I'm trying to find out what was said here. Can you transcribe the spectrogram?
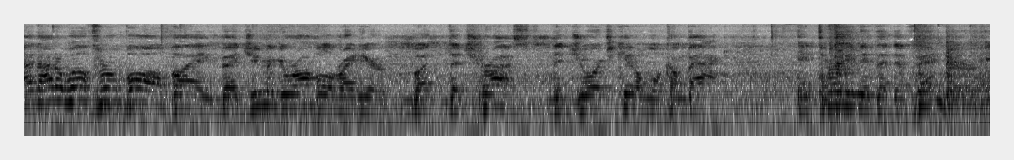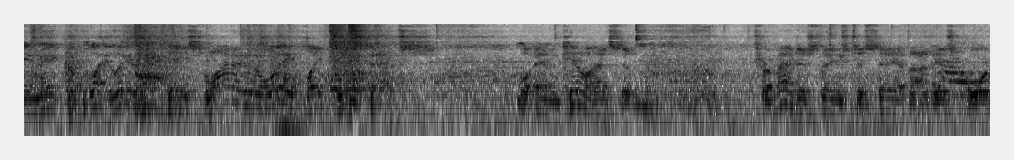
Not, not a well-thrown ball by, by Jimmy Garoppolo right here, but the trust that George Kittle will come back and turn into the defender and make the play. Look at that. He swatted it away, played defense. Well, and Kittle has some tremendous things to say about his quarterback.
